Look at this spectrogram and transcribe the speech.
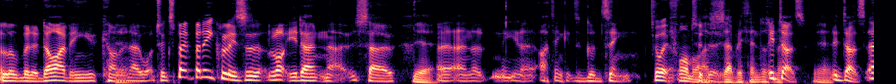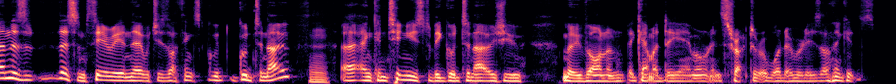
a little bit of diving, you kind of know what to expect. But equally, there's a lot you don't know. So, Yeah. uh, and uh, you know, I think it's a good thing. Well, it to formalises do. everything, doesn't it? It does. Yeah. It does. And there's there's some theory in there which is I think is good good to know, Hmm. uh, and continues to be good to know as you move on and become a DM or an instructor or whatever it is. I think it's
